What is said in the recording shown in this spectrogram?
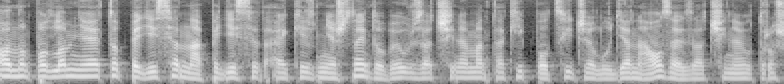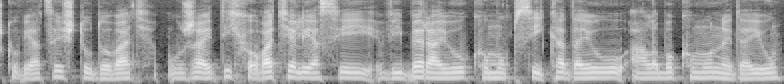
Ono podľa mňa je to 50 na 50, aj keď v dnešnej dobe už začína mať taký pocit, že ľudia naozaj začínajú trošku viacej študovať. Už aj tí chovatelia si vyberajú, komu psíka dajú alebo komu nedajú.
